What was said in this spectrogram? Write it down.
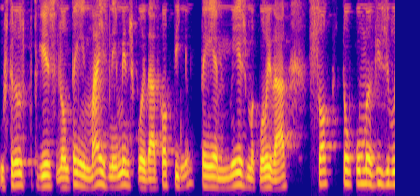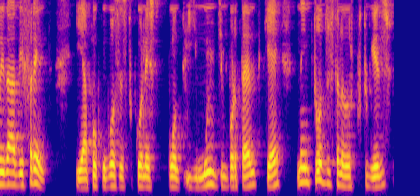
os treinadores portugueses não têm mais nem menos qualidade que o que tinham, têm a mesma qualidade, só que estão com uma visibilidade diferente. E há pouco o Bolsas tocou neste ponto e muito importante, que é nem todos os treinadores portugueses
